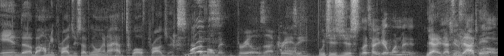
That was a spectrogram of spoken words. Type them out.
and uh, about how many projects I've been going, and I have 12 projects at the moment. For real, isn't that crazy? Which is just So that's how you get one made. yeah, that's exactly. And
